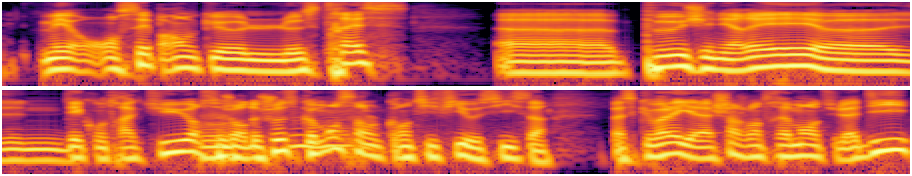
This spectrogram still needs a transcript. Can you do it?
mais on sait par exemple que le stress euh, peut générer euh, des contractures, ce Mhm. genre de choses. Comment Mhm. ça, on le quantifie aussi, ça? Parce que voilà, il y a la charge d'entraînement, tu l'as dit,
